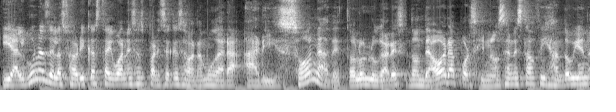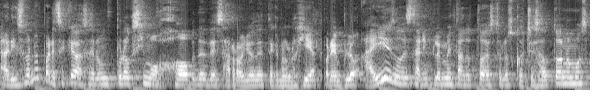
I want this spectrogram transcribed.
Y algunas de las fábricas taiwanesas parece que se van a mudar a Arizona, de todos los lugares donde ahora, por si no se han estado fijando bien, Arizona parece que va a ser un próximo hub de desarrollo de tecnología. Por ejemplo, ahí es donde están implementando todo esto los coches autónomos.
